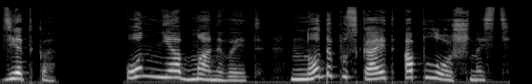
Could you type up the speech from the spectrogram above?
детка!» Он не обманывает, но допускает оплошность.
